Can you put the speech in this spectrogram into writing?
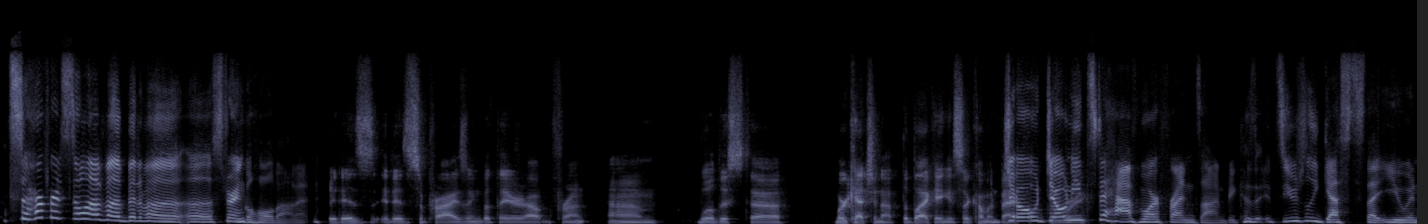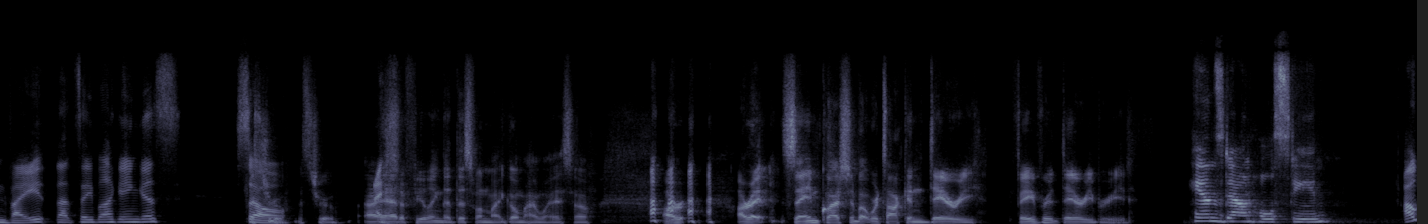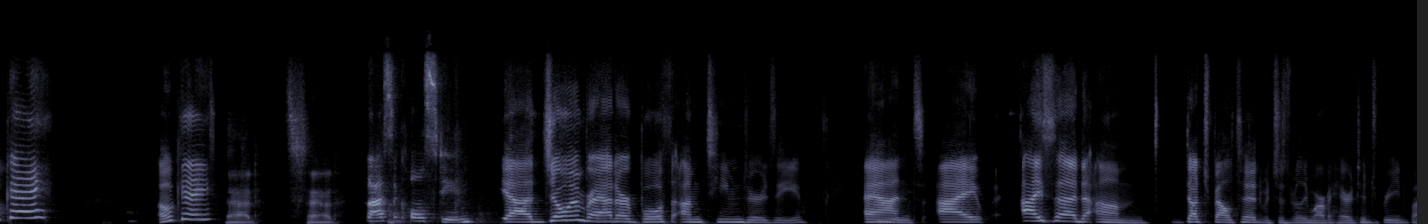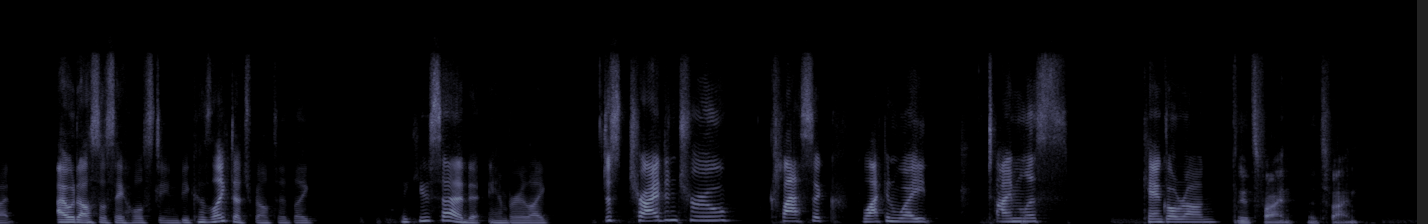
So Hereford still have a bit of a, a stranglehold on it. It is it is surprising, but they are out in front. Um, we'll just uh, we're catching up. The Black Angus they're coming back. Joe Joe worry. needs to have more friends on because it's usually guests that you invite that say Black Angus. It's true. So It's true. I I- had a feeling that this one might go my way. So, all right, all right. Same question, but we're talking dairy. Favorite dairy breed? Hands down, Holstein. okay. Okay. Sad. Sad. Classic Holstein. Yeah, Joe and Brad are both um team Jersey. And I I said um Dutch belted, which is really more of a heritage breed, but I would also say Holstein because like Dutch belted, like like you said, Amber, like just tried and true, classic, black and white, timeless. Can't go wrong. It's fine. It's fine.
